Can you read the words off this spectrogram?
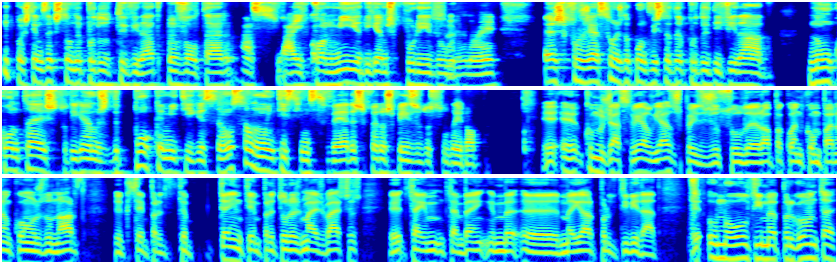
e depois temos a questão da produtividade para voltar à, à economia, digamos, pura e dura, não é? As projeções do ponto de vista da produtividade num contexto, digamos, de pouca mitigação, são muitíssimo severas para os países do sul da Europa. É, é, como já se vê, aliás, os países do sul da Europa, quando comparam com os do norte, que têm têm temperaturas mais baixas, eh, têm também eh, maior produtividade. Eh, uma última pergunta:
